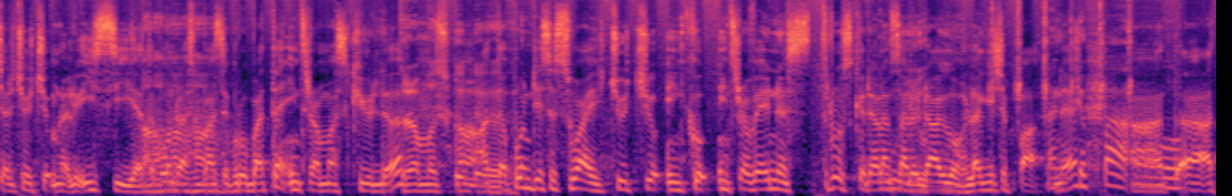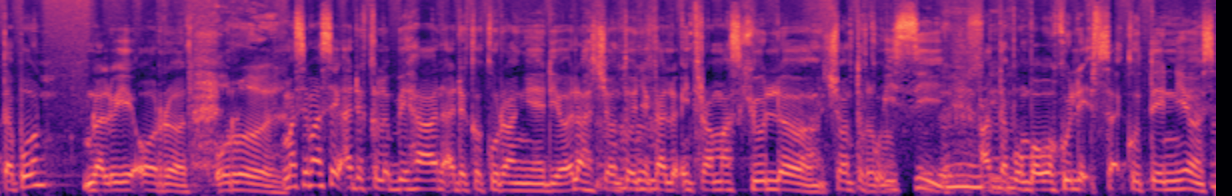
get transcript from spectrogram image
secara cucuk melalui isi ataupun Ah, bahasa perubatan intramuscular, Intramuscular. Ah, ataupun dia sesuai cucuk inco- intravenous terus ke dalam salur darah lagi cepat Lagi eh. cepat, Ah, oh. ah, ataupun melalui oral. Oral. Masing-masing ada kelebihan, ada kekurangan dia lah. Contohnya kalau intramuscular, contoh ku isi ataupun bawah kulit subcutaneous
